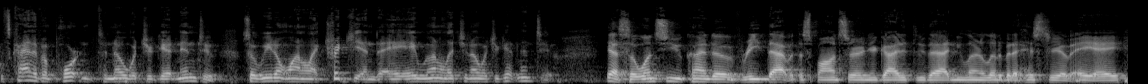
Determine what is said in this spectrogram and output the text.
it's kind of important to know what you're getting into. So we don't want to like trick you into AA. We want to let you know what you're getting into. Yeah, so once you kind of read that with the sponsor and you're guided through that and you learn a little bit of history of AA,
